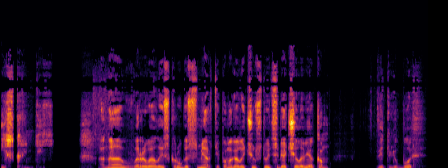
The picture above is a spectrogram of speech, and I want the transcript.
искренней. Она вырывала из круга смерти, помогала чувствовать себя человеком. Ведь любовь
